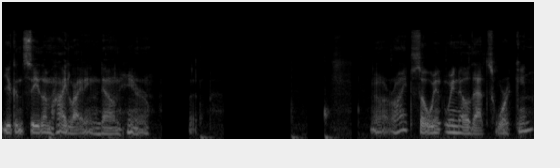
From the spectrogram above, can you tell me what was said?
you can see them highlighting down here. All right, so we, we know that's working.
